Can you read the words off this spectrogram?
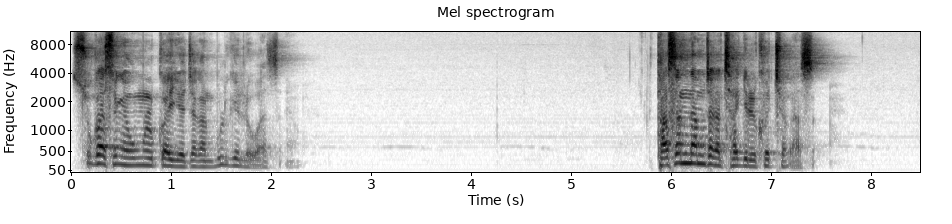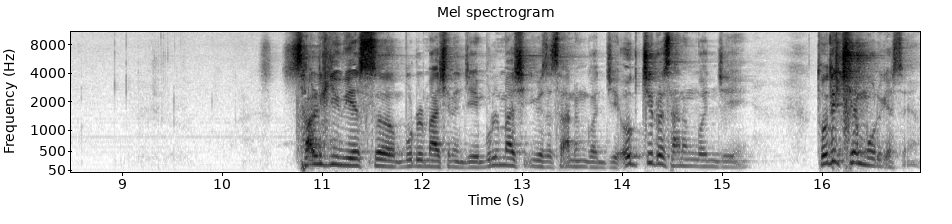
수가성의 우물가의 여자가 물길로 왔어요. 다섯 남자가 자기를 거쳐갔어 살기 위해서 물을 마시는지 물 마시기 위해서 사는 건지 억지로 사는 건지 도대체 모르겠어요.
